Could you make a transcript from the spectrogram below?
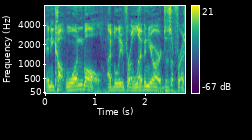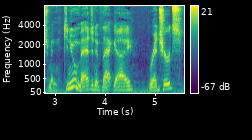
and he caught one ball, I believe, for 11 yards as a freshman. Can you imagine if that guy redshirts?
